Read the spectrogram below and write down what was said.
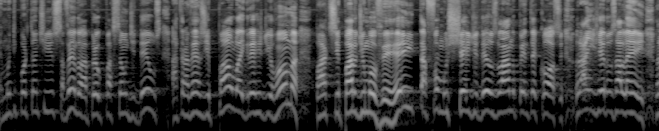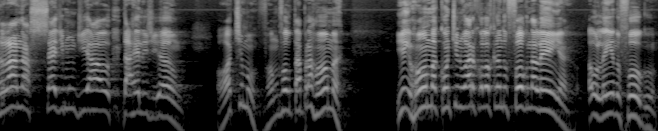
É muito importante isso, está vendo a preocupação de Deus através de Paulo, a igreja de Roma, participaram de mover. Eita, fomos cheios de Deus lá no Pentecoste, lá em Jerusalém, lá na sede mundial da religião. Ótimo, vamos voltar para Roma. E em Roma continuaram colocando fogo na lenha, ou lenha no fogo.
